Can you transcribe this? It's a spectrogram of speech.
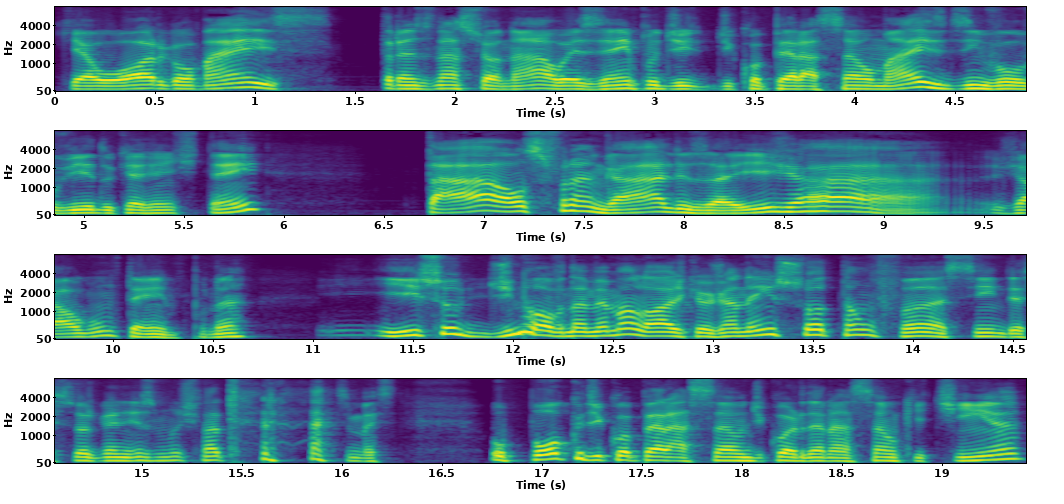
que é o órgão mais transnacional, exemplo de, de cooperação mais desenvolvido que a gente tem, tá aos frangalhos aí já, já há algum tempo, né? E isso, de novo, na mesma lógica, eu já nem sou tão fã assim desses organismos multilaterais, mas o pouco de cooperação, de coordenação que tinha,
